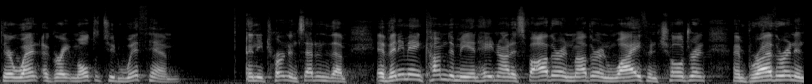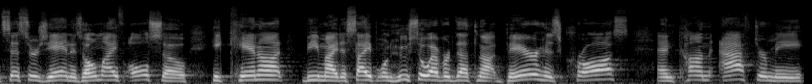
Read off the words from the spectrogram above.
there went a great multitude with him and he turned and said unto them, If any man come to me and hate not his father and mother and wife and children and brethren and sisters, yea, and his own life also, he cannot be my disciple. And whosoever doth not bear his cross and come after me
